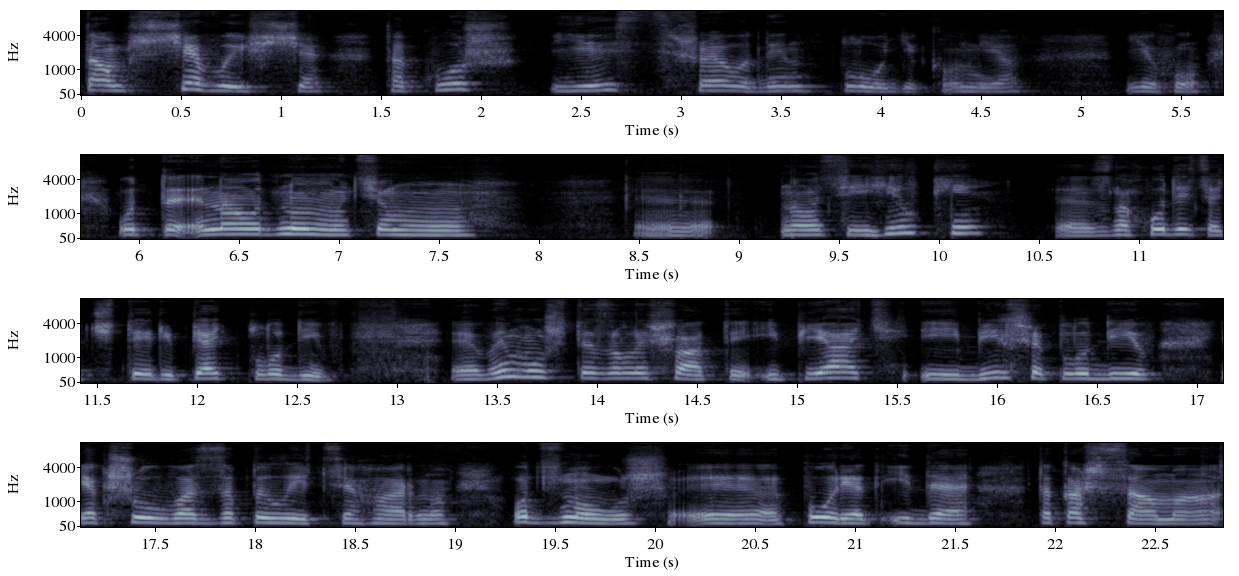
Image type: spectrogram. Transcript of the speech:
там ще вище також є ще один плодик. Он я його. От е, на одному цьому, е, на оцій гілці е, знаходиться 4-5 плодів. Ви можете залишати і 5, і більше плодів, якщо у вас запилиться гарно. От знову ж поряд іде така ж сама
